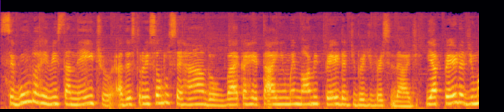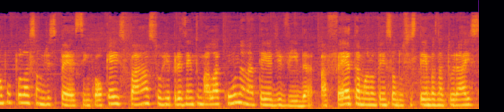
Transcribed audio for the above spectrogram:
Segundo a revista Nature, a destruição do cerrado vai acarretar em uma enorme perda de biodiversidade. E a perda de uma população de espécie em qualquer espaço representa uma lacuna na teia de vida, afeta a manutenção dos sistemas naturais,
